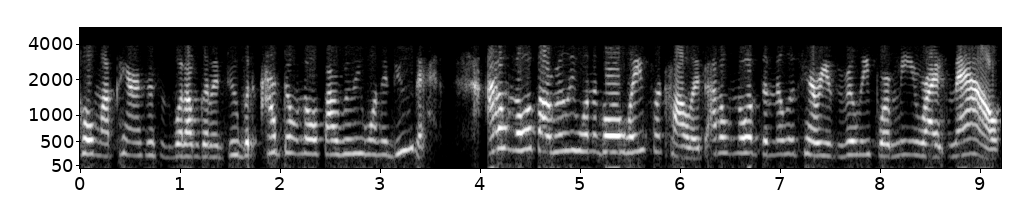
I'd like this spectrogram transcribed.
told my parents this is what I'm going to do, but I don't know if I really want to do that. I don't know if I really want to go away for college. I don't know if the military is really for me right now.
